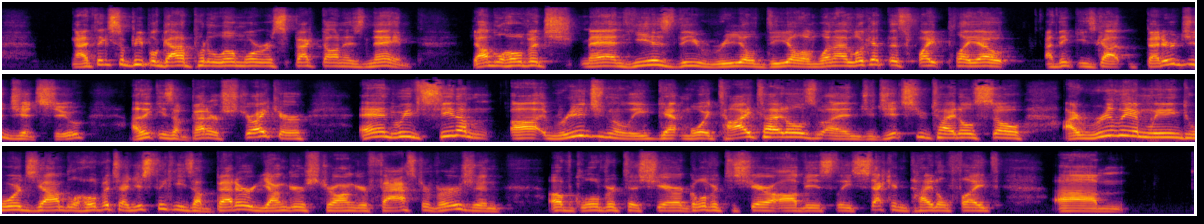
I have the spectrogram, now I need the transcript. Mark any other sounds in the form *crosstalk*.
I think some people got to put a little more respect on his name. Jan Blachowicz, man, he is the real deal. And when I look at this fight play out, I think he's got better jiu-jitsu. I think he's a better striker. And we've seen him uh, regionally get Muay Thai titles and Jiu Jitsu titles. So I really am leaning towards Jan Blachowicz. I just think he's a better, younger, stronger, faster version of Glover Teixeira. Glover Teixeira, obviously, second title fight. Um,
